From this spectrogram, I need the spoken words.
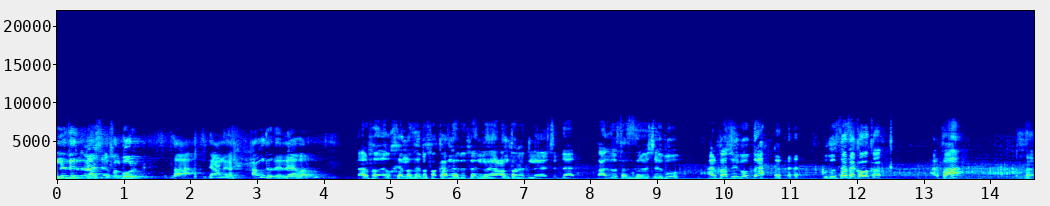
نزل رشق في البرج. يعني الحمد لله برضه تعرف الخيمة دي بتفكرني بفيلم عنتر بن شداد بتاع الأستاذ شيبوب عارفها شيبوب ده؟ والأستاذة كوكك عارفها؟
